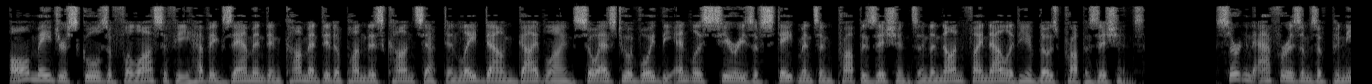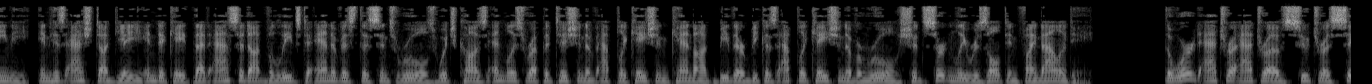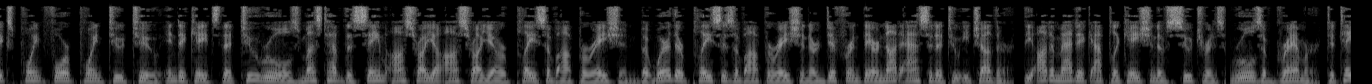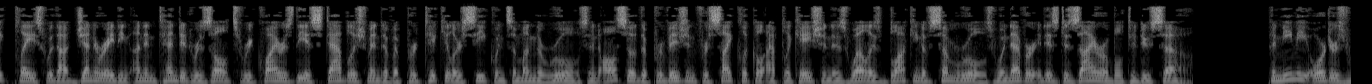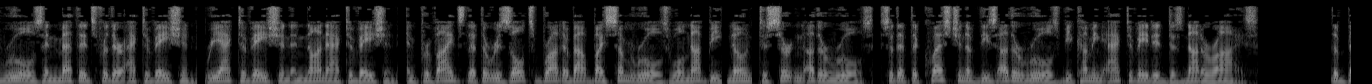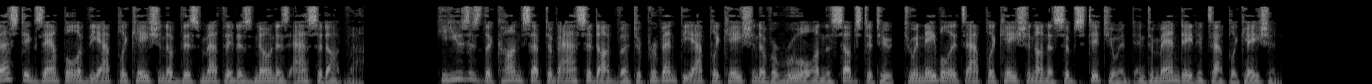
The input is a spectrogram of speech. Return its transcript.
All major schools of philosophy have examined and commented upon this concept and laid down guidelines so as to avoid the endless series of statements and propositions and the non-finality of those propositions. Certain aphorisms of Panini, in his Ashtadhyayi indicate that asiddhatva leads to anavastha since rules which cause endless repetition of application cannot be there because application of a rule should certainly result in finality. The word atra atra of Sutra 6.4.22 indicates that two rules must have the same asraya asraya or place of operation but where their places of operation are different they are not asiddha to each other. The automatic application of sutras rules of grammar to take place without generating unintended results requires the establishment of a particular sequence among the rules and also the provision for cyclical application as well as blocking of some rules whenever it is desirable to do so. Panini orders rules and methods for their activation, reactivation and non-activation, and provides that the results brought about by some rules will not be known to certain other rules, so that the question of these other rules becoming activated does not arise. The best example of the application of this method is known as asiddhatva. He uses the concept of asiddhatva to prevent the application of a rule on the substitute, to enable its application on a substituent and to mandate its application.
